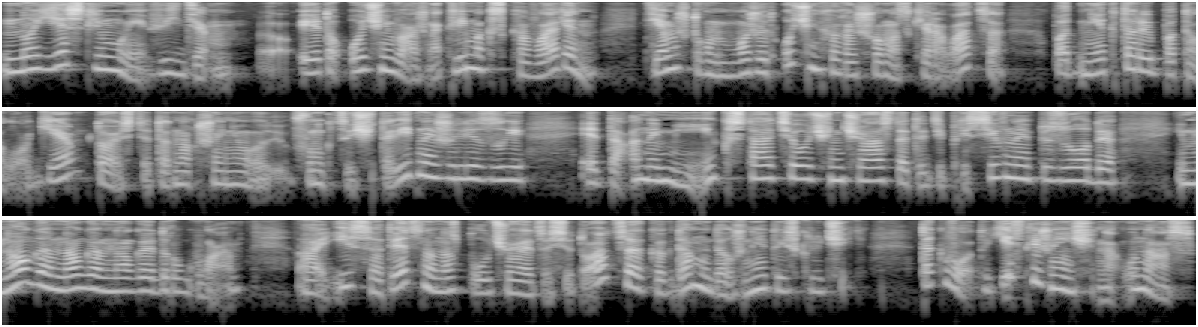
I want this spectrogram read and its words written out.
Но если мы видим, э, и это очень важно, климакс коварен тем, что он может очень хорошо маскироваться под некоторые патологии, то есть это нарушение функции щитовидной железы, это анемии, кстати, очень часто, это депрессивные эпизоды и многое-многое-многое другое. А, и, соответственно, у нас получается ситуация, когда мы должны это исключить. Так вот, если женщина у нас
